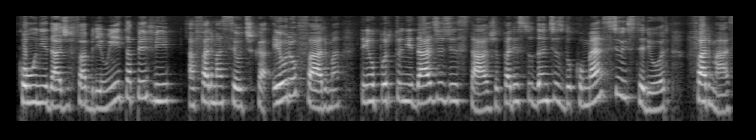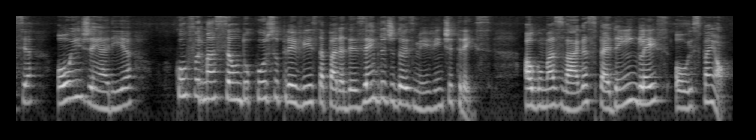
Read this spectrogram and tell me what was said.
Com unidade Fabril em Itapevi, a farmacêutica Eurofarma tem oportunidades de estágio para estudantes do comércio exterior, farmácia ou engenharia com formação do curso prevista para dezembro de 2023. Algumas vagas pedem inglês ou espanhol.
